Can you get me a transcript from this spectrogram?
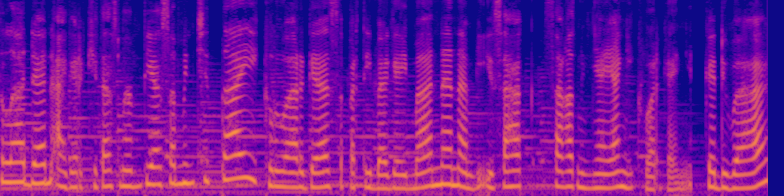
teladan agar kita senantiasa mencintai keluarga seperti bagaimana Nabi Ishak sangat menyayangi keluarganya. Kedua,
